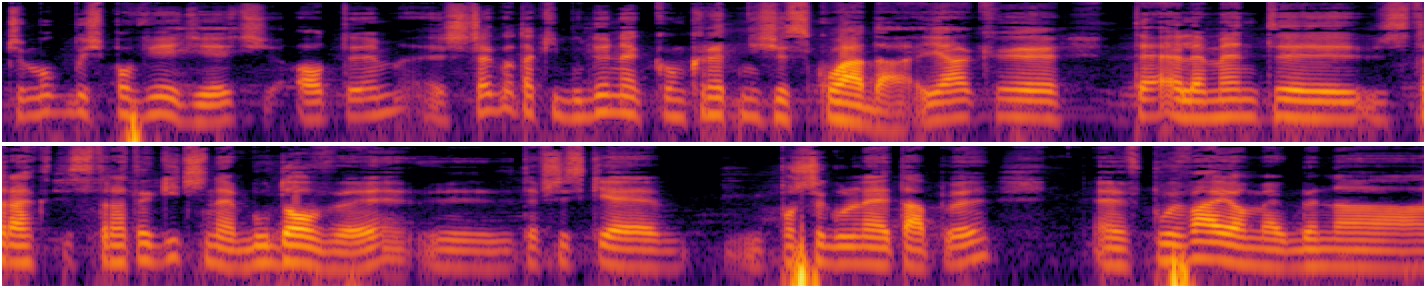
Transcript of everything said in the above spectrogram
czy mógłbyś powiedzieć o tym, z czego taki budynek konkretnie się składa? Jak e, te elementy strategiczne budowy, y, te wszystkie poszczególne etapy E, wpływają jakby na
